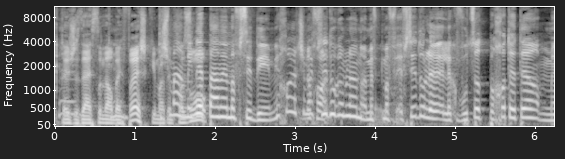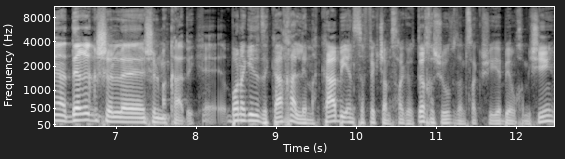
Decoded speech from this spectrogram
כן, אחרי שזה היה 24 כן. הפרש, כמעט הם חזרו. תשמע, מדי פעם הם מפסידים, יכול להיות שהם נכון. הפסידו גם לנו, הם הפסידו לקבוצות פחות או יותר מהדרג של, של מכבי. אה, בוא נגיד את זה ככה, למכבי אין ספק שהמשחק היותר חשוב, זה המשחק שיהיה ביום חמישי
